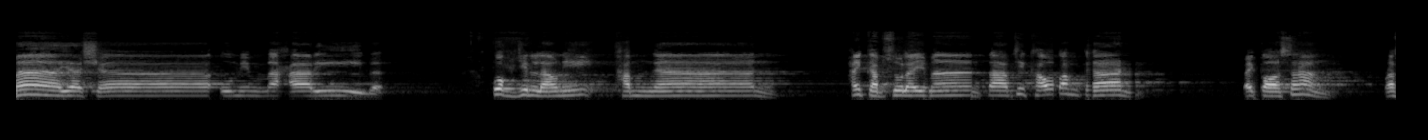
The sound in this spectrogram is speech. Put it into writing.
มายาชาอุมิมมะฮารีบพวกยินเหล่านี้ทำงานให้กับสุไลมานตามที่เขาต้องการ ไปก่อสร้างปรา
